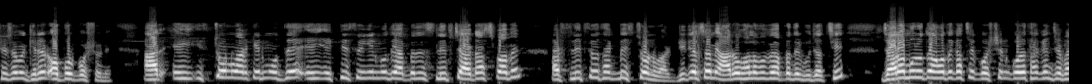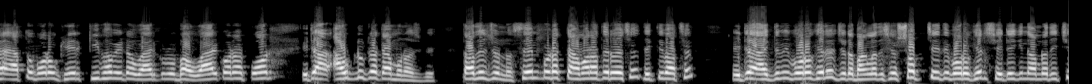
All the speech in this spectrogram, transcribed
শেষ হবে ঘেরের অপর পোর্শনে আর এই স্টোন ওয়ার্কের মধ্যে, এই একটি সুইং এর মধ্যে আপনাদের স্লিপসটা অ্যাটাচ পাবেন। আর স্লিপসেও থাকবে স্টোন ওয়ার্ক ডিটেলস আমি আরও ভালোভাবে আপনাদের বুঝাচ্ছি। যারা মূলত আমাদের কাছে কোশ্চেন করে থাকেন যে, ভাই, এত বড় ঘের কীভাবে এটা ওয়্যার করব বা ওয়্যার করার পর এটা আউটলুকটা কেমন আসবে? তাদের জন্য সেম প্রোডাক্ট আমার হাতে রয়েছে, দেখতে পাচ্ছেন? এটা একদমই বড় ঘেরের, যেটা বাংলাদেশের সবচেয়ে বড় ঘের, সেটাই কিন্তু আমরা দিচ্ছি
